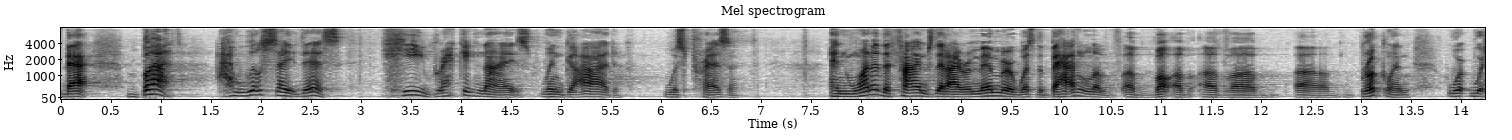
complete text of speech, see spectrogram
that. But I will say this he recognized when God was present. And one of the times that I remember was the Battle of, of, of, of uh, uh, Brooklyn, where, where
